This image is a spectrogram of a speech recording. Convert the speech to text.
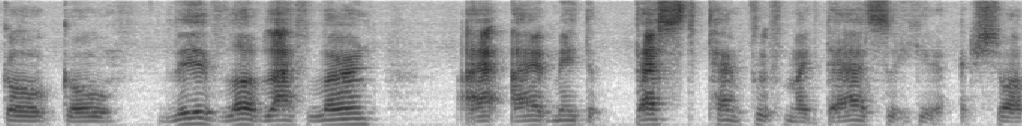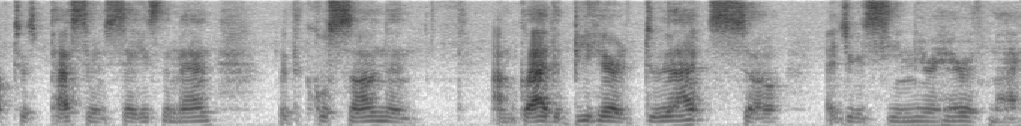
Go, go live, love, laugh, learn. I, I have made the best flute for my dad so he could show up to his pastor and say he's the man with a cool son. And I'm glad to be here to do that. So, as you can see me right here with my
